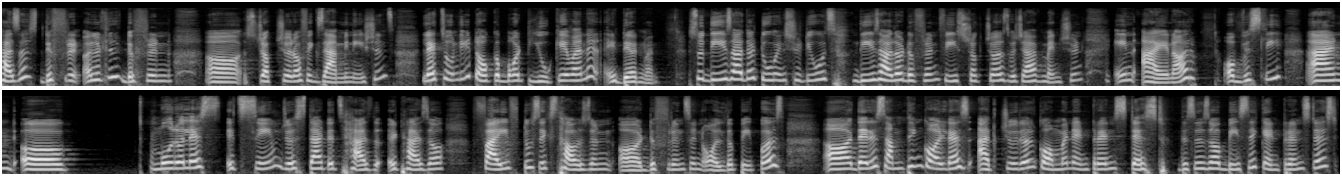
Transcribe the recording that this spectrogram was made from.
has a different a little different uh, structure of examinations. Let's only talk about uk one and indian one. So these are the two institutes. These are the different fee structures which i have mentioned in inr obviously. And uh, more or less it's same just that it has it has a 5 to 6000 uh, difference in all the papers. Uh, there is something called as actuarial common entrance test. This is a basic entrance test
